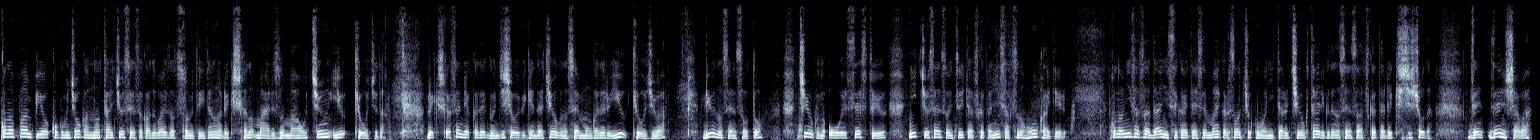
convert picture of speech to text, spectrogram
このパンピオ国務長官の対中政策アドバイザーを務めていたのが歴史家のマイルズ・マオチュン・ユ教授だ。歴史家戦略家で軍事史及び現代中国の専門家であるユ教授は、竜の戦争と中国の OSS という日中戦争について扱った2冊の本を書いている。この2冊は第二次世界大戦前からその直後に至る中国大陸での戦争を扱った歴史書だ。前前者は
